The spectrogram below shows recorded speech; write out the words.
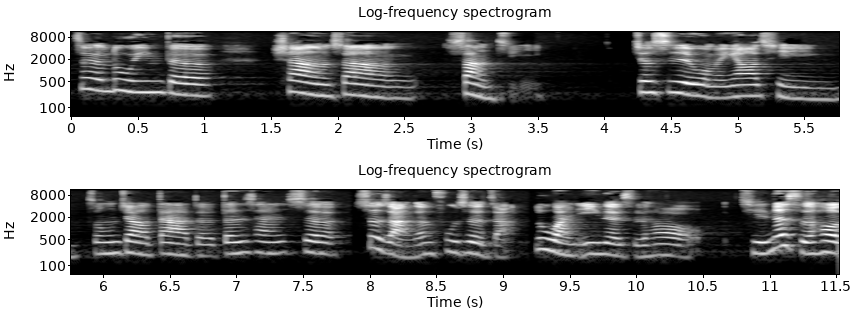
这个录音的上上上集，就是我们邀请宗教大的登山社社长跟副社长录完音的时候，其实那时候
